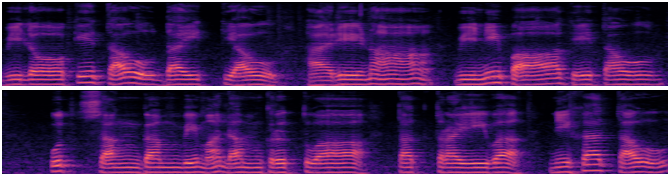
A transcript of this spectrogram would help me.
विलोकितौ दैत्यौ हरिणा विनिपातितौ। उत्सङ्गं विमलं कृत्वा तत्रैव निहतौ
